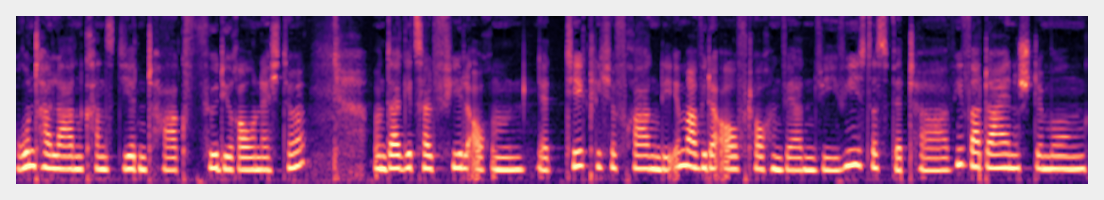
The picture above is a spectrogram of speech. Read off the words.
runterladen kannst jeden Tag für die Rauhnächte. Und da geht es halt viel auch um ja, tägliche Fragen, die immer wieder auftauchen werden, wie wie ist das Wetter, wie war deine Stimmung,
